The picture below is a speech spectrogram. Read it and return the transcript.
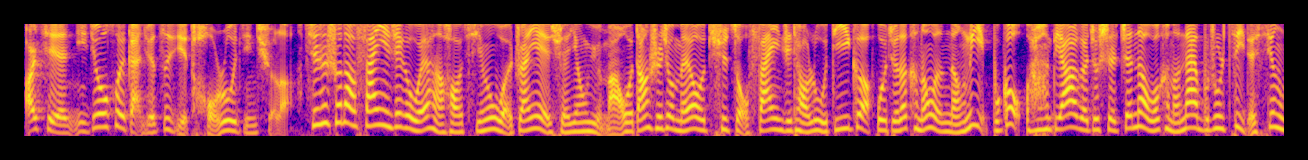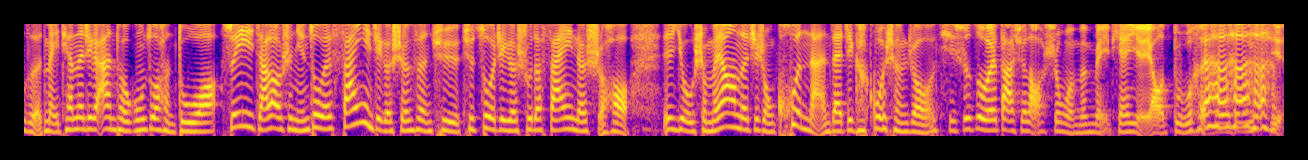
而且你就会感觉自己投入进去了。其实说到翻译这个，我也很好奇，因为我专业也学英语嘛，我当时就没有去走翻译这条路。第一个，我觉得可能我的能力不够。然后第二个就是真的，我可能耐不住自己的性子，每天的这个案头工作很多，所以贾老师，您作为翻译这个身份去去做这个书的翻译的时候，有什么样的这种困难在这个过程中？其实作为大学老师，我们每天也要读很多东西。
